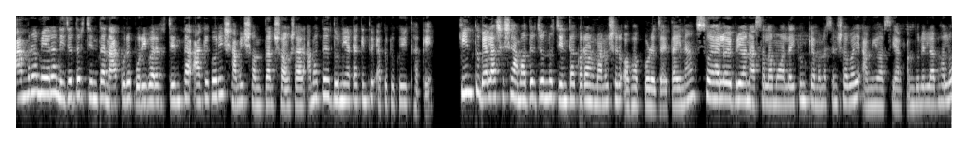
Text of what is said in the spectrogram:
আমরা মেয়েরা নিজেদের চিন্তা না করে পরিবারের চিন্তা আগে করি স্বামীর সন্তান, সংসার। আমাদের দুনিয়াটা কিন্তু এতটুকুই থাকে। কিন্তু বেলা শেষে আমাদের জন্য চিন্তা করার মানুষের অভাব পড়ে যায়, তাই না? সো হ্যালো এভরিওয়ান আসসালামু আলাইকুম। কেমন আছেন সবাই? আমিও আছি, আলহামদুলিল্লাহ, ভালো।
